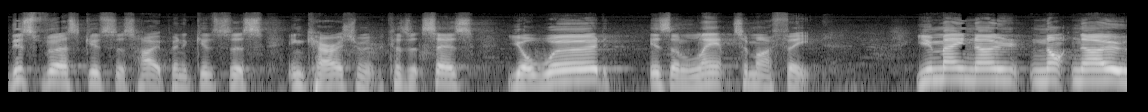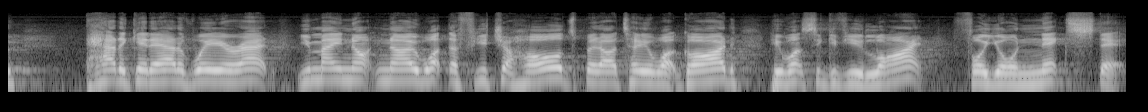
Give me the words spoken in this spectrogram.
this verse gives us hope and it gives us encouragement because it says, Your word is a lamp to my feet. You may know, not know how to get out of where you're at. You may not know what the future holds, but I'll tell you what, God, He wants to give you light for your next step.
